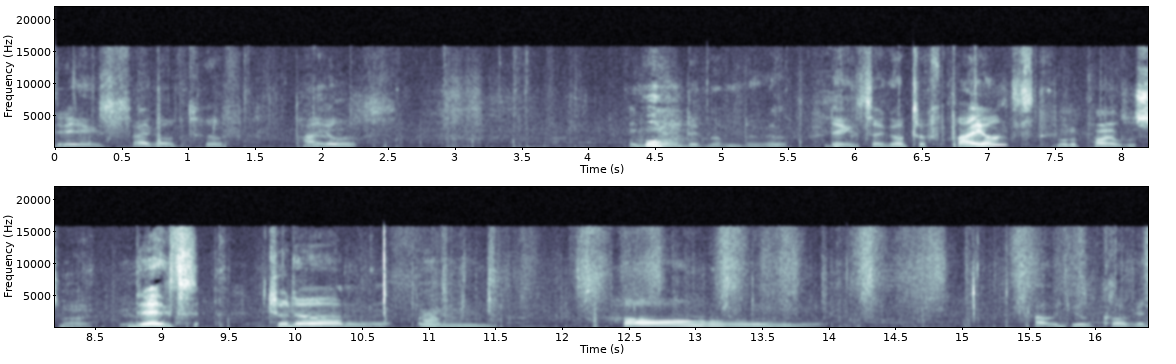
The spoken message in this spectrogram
there's a lot of piles. And Whew. here. There's a lot of piles. A lot of piles of snow. Yeah. There's to the um whole how do you call it?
